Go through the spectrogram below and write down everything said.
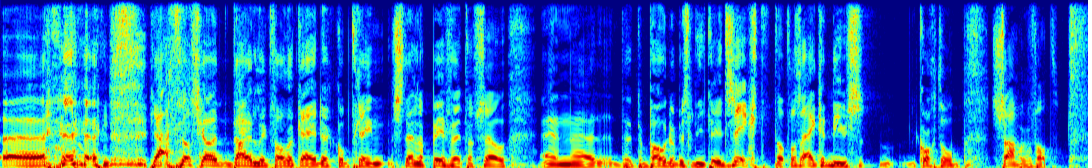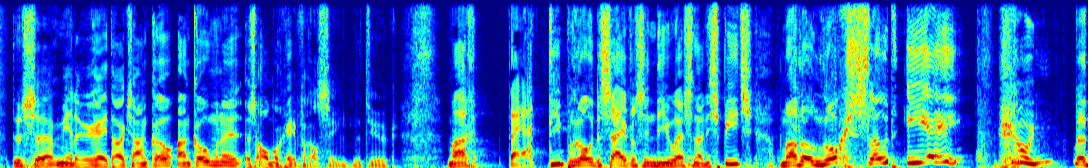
Eh, ja, het was gewoon duidelijk van oké, er komt geen snelle pivot of zo. En eh, de, de bodem is niet in zicht. Dat was eigenlijk het nieuws. Kortom, samengevat. Dus eh, meerdere rate aanko aankomende. Dat is allemaal geen verrassing natuurlijk. Maar nou ja, diep rode cijfers in de US na die speech. Maar dan nog sloot EA groen met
